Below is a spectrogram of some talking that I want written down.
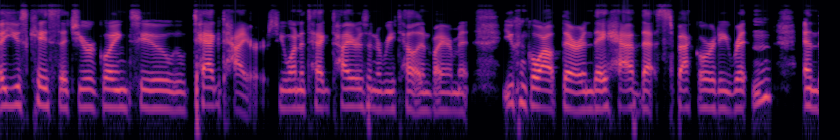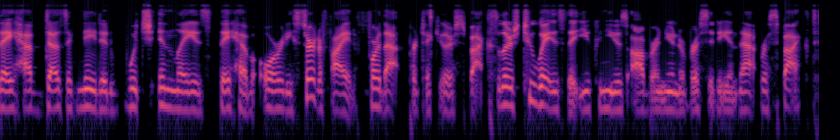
a use case that you're going to tag tires. You want to tag tires in a retail environment. You can go out there and they have that spec already written and they have designated which inlays they have already certified for that particular spec. So there's two ways that you can use Auburn University in that respect.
